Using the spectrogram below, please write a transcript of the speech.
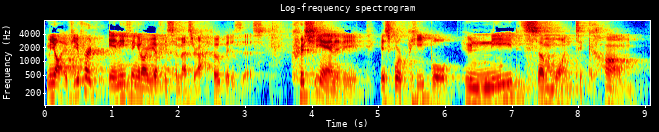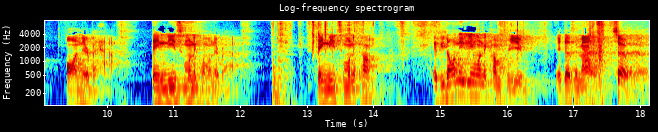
I mean, y'all, if you've heard anything at RUF this semester, I hope it is this. Christianity is for people who need someone to come on their behalf. They need someone to come on their behalf. They need someone to come. If you don't need anyone to come for you, it doesn't matter. So,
